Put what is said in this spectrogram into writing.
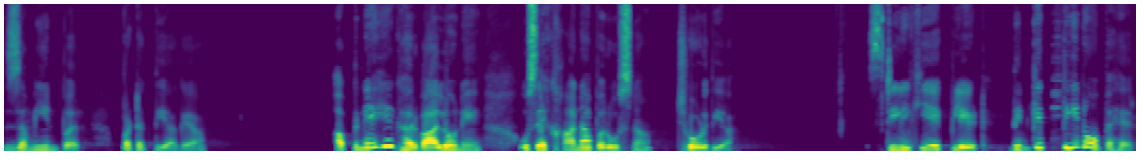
ज़मीन पर पटक दिया गया। अपने ही घर वालों ने उसे खाना परोसना छोड़ दिया। स्टील की एक प्लेट दिन के तीनों पहर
